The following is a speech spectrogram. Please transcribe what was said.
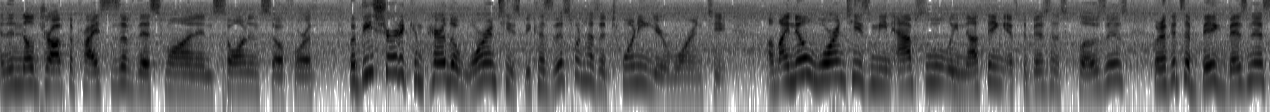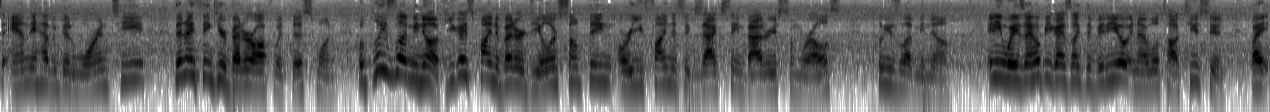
and then they'll drop the prices of this one and so on and so forth. But be sure to compare the warranties because this one has a 20 year warranty. Um, I know warranties mean absolutely nothing if the business closes, but if it's a big business and they have a good warranty, then I think you're better off with this one. But please let me know if you guys find a better deal or something, or you find this exact same battery somewhere else, please let me know. Anyways, I hope you guys liked the video and I will talk to you soon. Bye.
